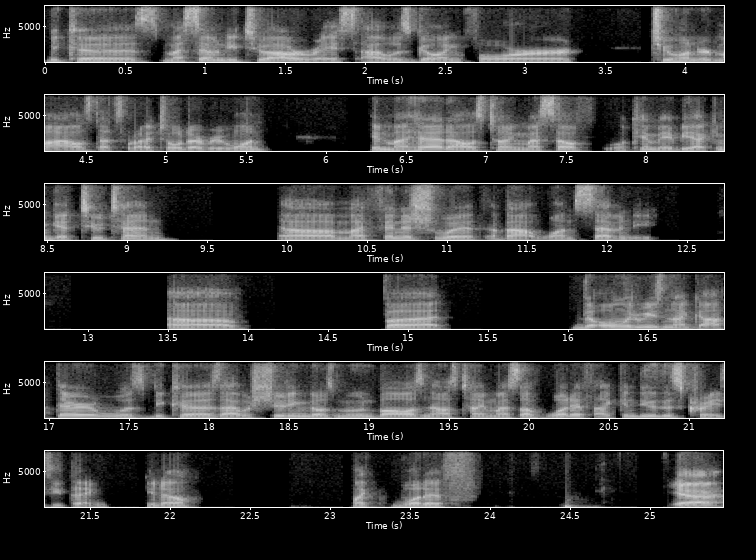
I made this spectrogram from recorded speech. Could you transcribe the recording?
because my 72 hour race, I was going for 200 miles. That's what I told everyone in my head, I was telling myself, okay, maybe I can get 210. Um, I finished with about 170. Uh, but the only reason I got there was because I was shooting those moon balls and I was telling myself, what if I can do this crazy thing? You know, like what if? Yeah.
